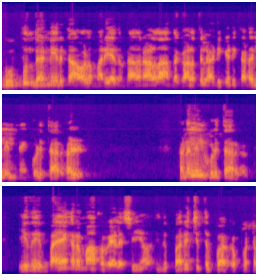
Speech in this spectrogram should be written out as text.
உப்பும் தண்ணீருக்கும் அவ்வளோ மரியாதை உண்டு. அதனாலதான் அந்த காலத்தில் அடிக்கடி கடலில் குளித்தார்கள். கடலில் குளித்தார்கள். இது பயங்கரமாக வேலை செய்யும். இது பரிச்சித்து பார்க்கப்பட்ட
